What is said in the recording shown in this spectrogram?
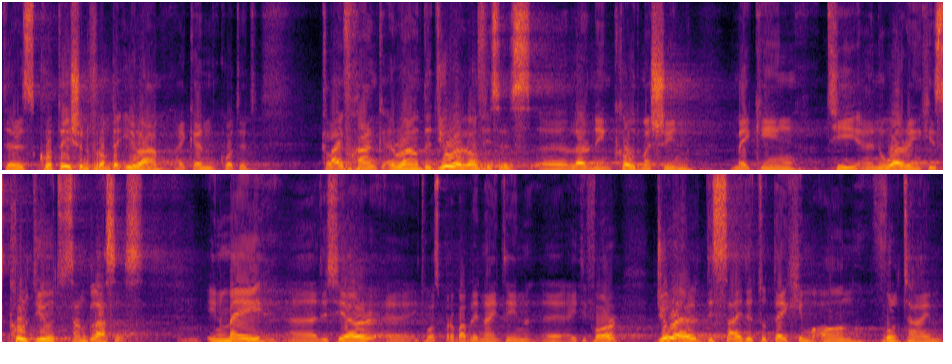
There is quotation from the era, I can quote it. Clive hung around the Durell offices, uh, learning code machine, making tea and wearing his cool dude sunglasses. In May uh, this year, uh, it was probably 1984, Durell decided to take him on full time,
